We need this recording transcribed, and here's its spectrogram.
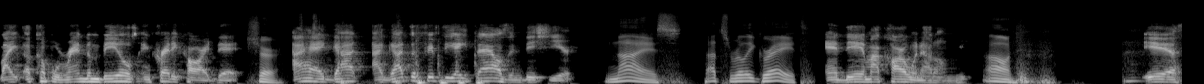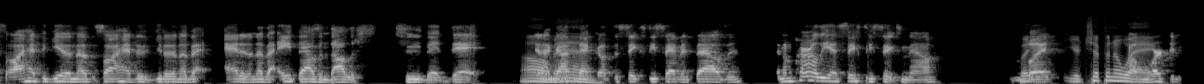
like a couple random bills and credit card debt. Sure. I had got I got to 58,000 this year, Nice. That's really great. and then my car went out on me. Oh, Yeah, so I had to get another. So I had to get another added another eight thousand dollars to that debt. oh and I man. got back up to sixty-seven thousand, and I'm currently at sixty-six now. but, But, you're chipping away. I'm working,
